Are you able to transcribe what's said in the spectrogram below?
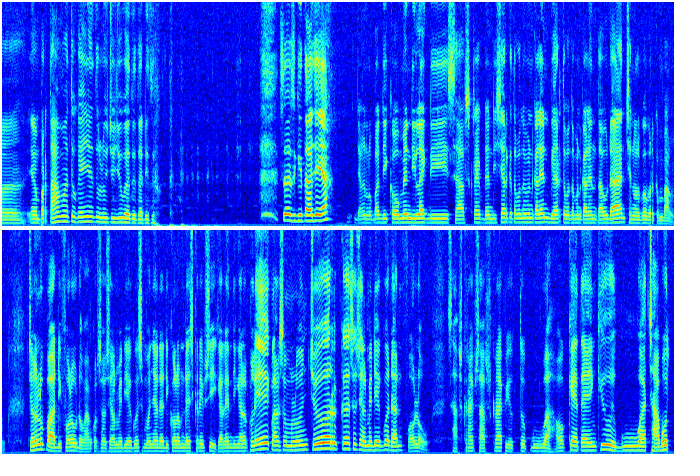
yang pertama tuh kayaknya tuh lucu juga tuh tadi tuh. so segitu aja ya. Jangan lupa di komen, di like, di subscribe dan di share ke teman-teman kalian biar teman-teman kalian tahu dan channel gue berkembang. Jangan lupa di follow dong akun sosial media gue semuanya ada di kolom deskripsi. Kalian tinggal klik langsung meluncur ke sosial media gue dan follow. Subscribe subscribe YouTube gua. Oke, thank you. Gua cabut.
